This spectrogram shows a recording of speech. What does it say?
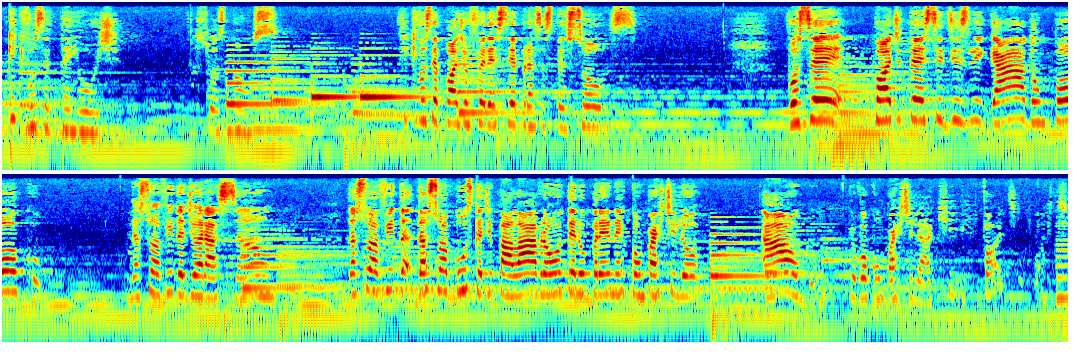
O que, que você tem hoje nas suas mãos? O que, que você pode oferecer para essas pessoas? Você pode ter se desligado um pouco da sua vida de oração, da sua vida, da sua busca de palavra. Ontem o Brenner compartilhou algo que eu vou compartilhar aqui. Pode? Pode.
